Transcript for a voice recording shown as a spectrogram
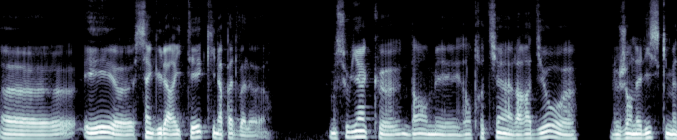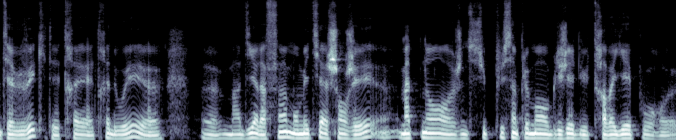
et singularité qui n'a pas de valeur. Je me souviens que dans mes entretiens à la radio, le journaliste qui m'interviewait, qui était très, très doué, m'a dit à la fin, mon métier a changé. Maintenant, je ne suis plus simplement obligé de travailler pour euh,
